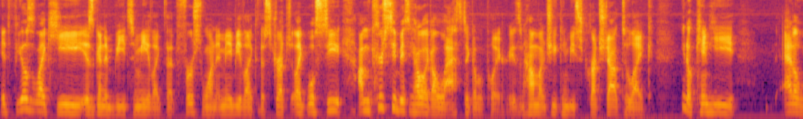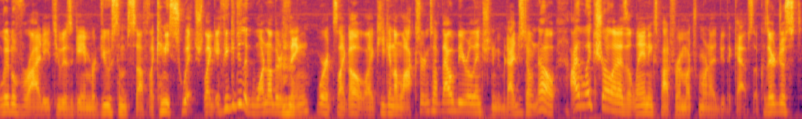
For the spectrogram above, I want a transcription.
it feels like he is going to be to me like that first one, and maybe like the stretch. Like we'll see. I'm curious to see basically how like elastic of a player is and how much he can be stretched out to like, you know, can he add a little variety to his game or do some stuff like can he switch like if he could do like one other thing where it's like oh like he can unlock certain stuff that would be really interesting to me but i just don't know i like charlotte as a landing spot for him much more than i do the Cavs though because they're just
